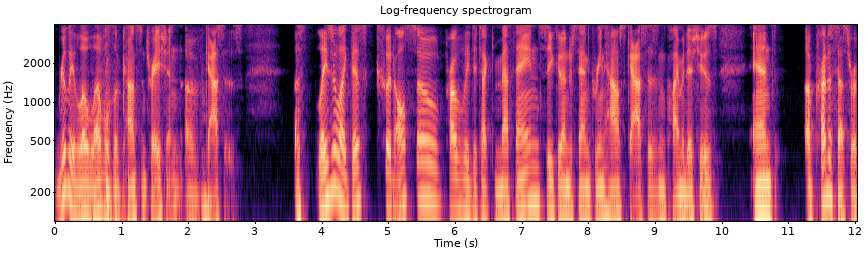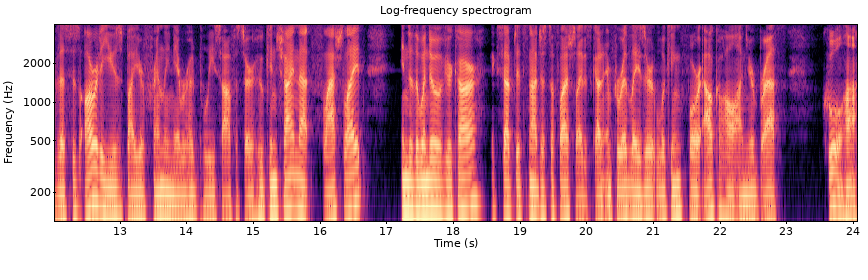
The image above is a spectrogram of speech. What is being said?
really low levels of concentration of gases. A laser like this could also probably detect methane, so you could understand greenhouse gases and climate issues. And a predecessor of this is already used by your friendly neighborhood police officer who can shine that flashlight into the window of your car, except it's not just a flashlight. It's got an infrared laser looking for alcohol on your breath. Cool, huh?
